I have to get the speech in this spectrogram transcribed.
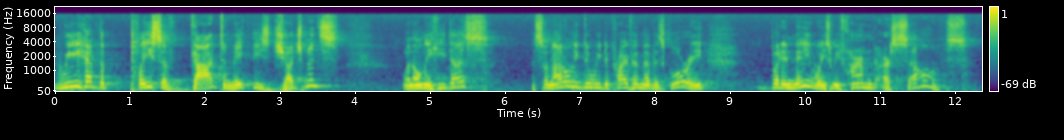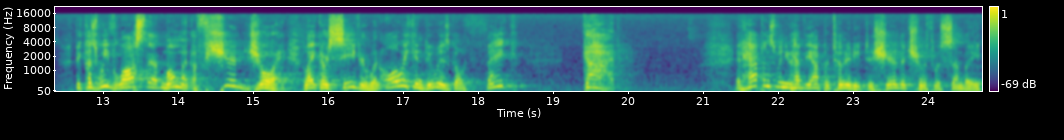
we have the place of God to make these judgments when only He does? And so not only do we deprive Him of His glory, but in many ways we've harmed ourselves because we've lost that moment of sheer joy, like our Savior, when all we can do is go, Thank God. It happens when you have the opportunity to share the truth with somebody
